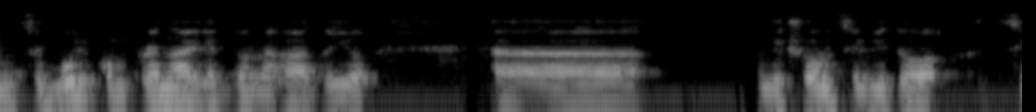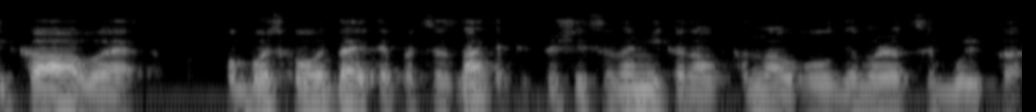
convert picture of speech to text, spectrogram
Цибульком. Принагідно нагадую, е, якщо вам це відео цікаве, обов'язково дайте про це знати. Підпишіться на мій канал, канал Володимира Цибулька,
